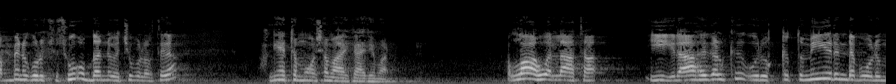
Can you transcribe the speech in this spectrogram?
റബ്ബിനെ കുറിച്ച് സൂബന്ന് വെച്ചു പുലർത്തുക അങ്ങേറ്റം മോശമായ കാര്യമാണ് അള്ളാഹു അല്ലാത്ത ഈ ഇലാഹുകൾക്ക് ഒരു കിത്മീറിന്റെ പോലും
